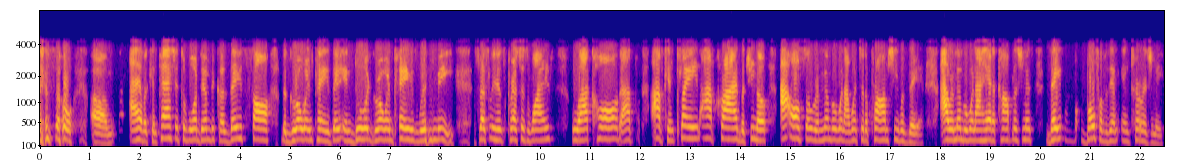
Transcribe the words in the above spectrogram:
And so um, I have a compassion toward them because they saw the growing pains. They endured growing pains with me, especially his precious wife, who I called. I I've complained, I've cried, but you know, I also remember when I went to the prom, she was there. I remember when I had accomplishments, they both of them encouraged me.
